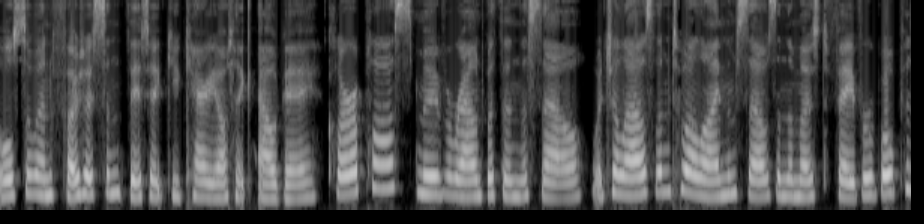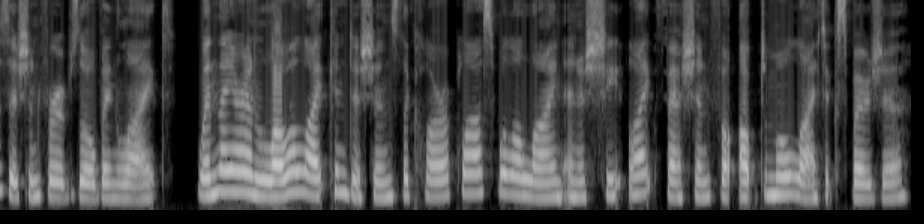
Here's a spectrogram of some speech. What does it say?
also in photosynthetic eukaryotic algae. Chloroplasts move around within the cell, which allows them to align themselves in the most favorable position for absorbing light. When they are in lower light conditions, the chloroplasts will align in a sheet-like fashion for optimal light exposure.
